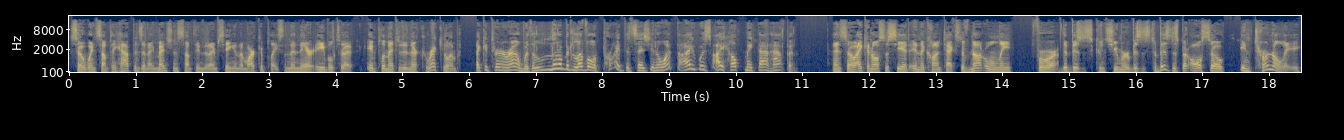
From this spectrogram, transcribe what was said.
so when something happens and I mention something that I'm seeing in the marketplace and then they're able to implement it in their curriculum, I could turn around with a little bit level of pride that says, you know what, I was I helped make that happen. And so I can also see it in the context of not only for the business consumer or business to business, but also internally,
